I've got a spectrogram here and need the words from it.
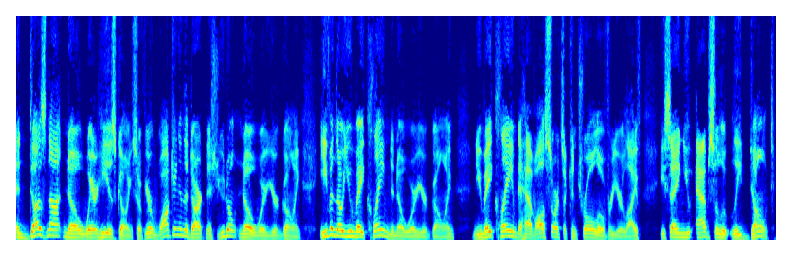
and does not know where he is going. So if you're walking in the darkness you don't know where you're going. Even though you may claim to know where you're going and you may claim to have all sorts of control over your life he's saying you absolutely don't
